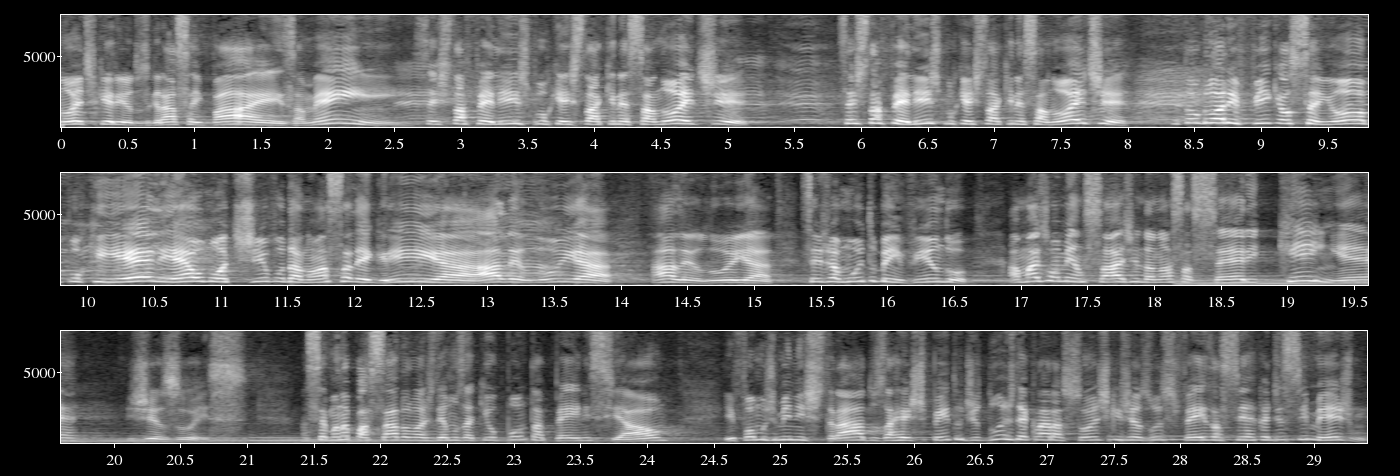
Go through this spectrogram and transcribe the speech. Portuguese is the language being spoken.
noite, queridos. Graça e paz. Amém? Você está feliz porque está aqui nessa noite? Você está feliz porque está aqui nessa noite? Então glorifique ao Senhor, porque Ele é o motivo da nossa alegria. Aleluia, aleluia. Seja muito bem-vindo a mais uma mensagem da nossa série Quem é Jesus? Na semana passada nós demos aqui o pontapé inicial e fomos ministrados a respeito de duas declarações que Jesus fez acerca de si mesmo.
